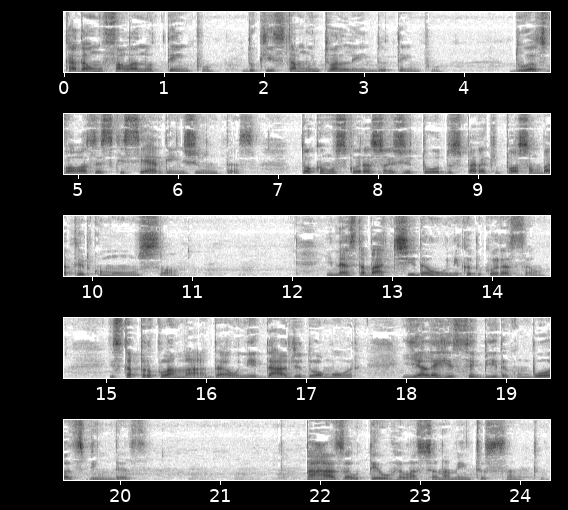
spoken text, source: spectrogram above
Cada um fala no tempo do que está muito além do tempo. Duas vozes que se erguem juntas tocam os corações de todos para que possam bater como um só. E nesta batida única do coração está proclamada a unidade do amor e ela é recebida com boas-vindas. Paz ao teu relacionamento santo,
